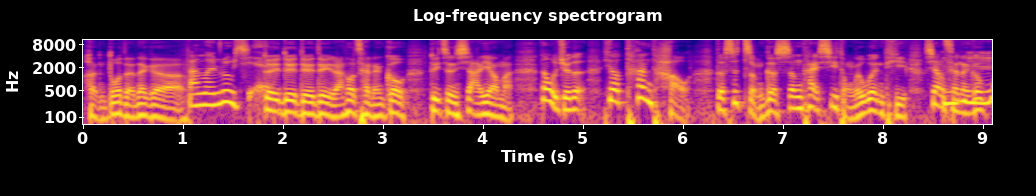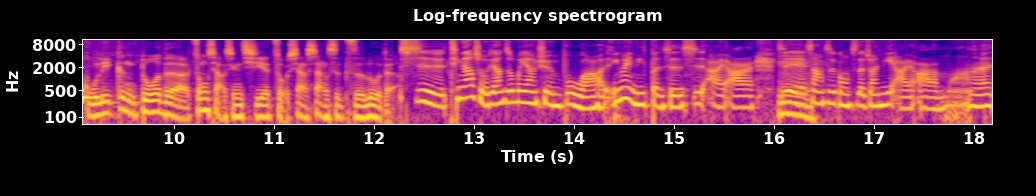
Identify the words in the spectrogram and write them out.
很多的那个繁文缛节？对对对对，然后才能够对症下药嘛。那我觉得要探讨的是整个生态系统的问题，这样才能够鼓励更多的中小型企业走向上市之路的。是听到首相这么样宣。宣布啊，因为你本身是 IR 这些上市公司的专业 IR 嘛，那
